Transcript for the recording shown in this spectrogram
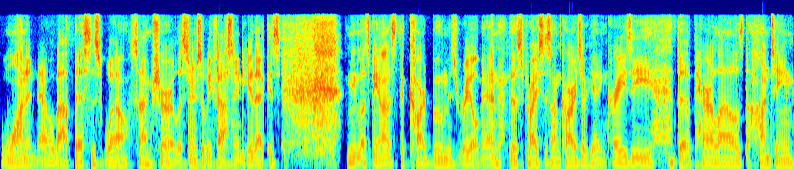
want to know about this as well. So I'm sure our listeners will be fascinated to hear that because, I mean, let's be honest, the card boom is real, man. Those prices on cards are getting crazy. The parallels, the hunting,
